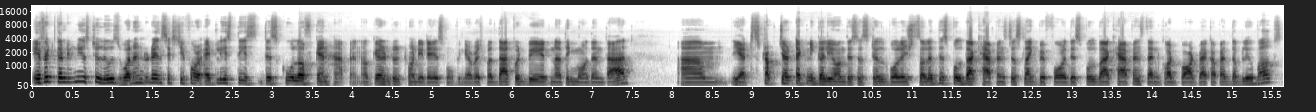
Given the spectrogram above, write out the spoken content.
If it continues to lose 164, at least this, this cool off can happen, okay, until 20 days moving average. But that would be it, nothing more than that. Um, yeah, structure technically on this is still bullish. So let this pullback happens just like before. This pullback happens, then got bought back up at the blue box.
